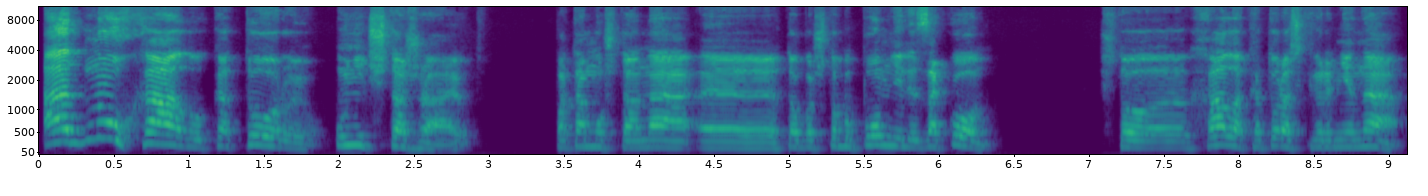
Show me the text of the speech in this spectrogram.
Одну халу, которую уничтожают, потому что она, э, чтобы, чтобы помнили закон, что э, хала, которая сквернена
